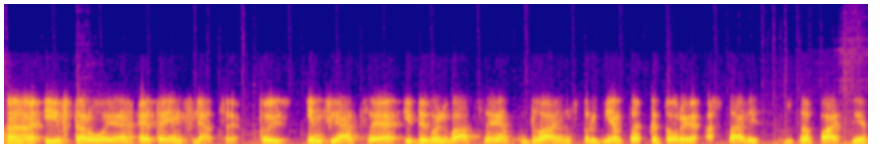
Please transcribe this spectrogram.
а, и второе – это инфляция. То есть инфляция и девальвация – два инструмента, которые остались в запасе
